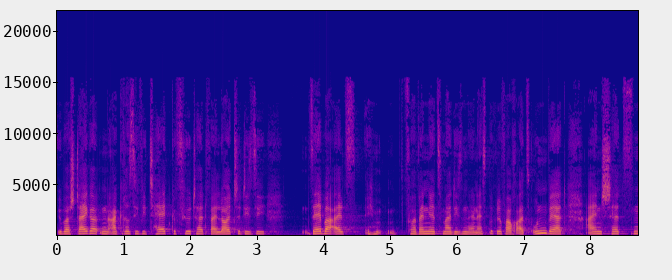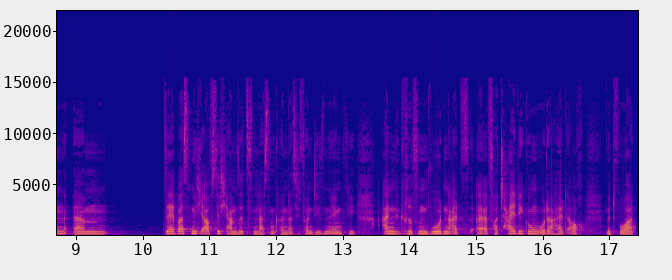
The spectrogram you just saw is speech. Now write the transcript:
übersteigerten Aggressivität geführt hat, weil Leute, die sie selber als, ich verwende jetzt mal diesen NS-Begriff auch als unwert einschätzen, ähm, selber es nicht auf sich haben sitzen lassen können, dass sie von diesen irgendwie angegriffen wurden als äh, Verteidigung oder halt auch mit Worten.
